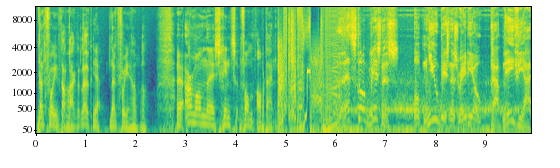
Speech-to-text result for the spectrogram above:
Dank voor je Dat maakt het leuk. Ja, dank voor je wel. Arman Schins van Albert Heijn. Let's Talk Business. Op Nieuw Business Radio. Praat mee via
